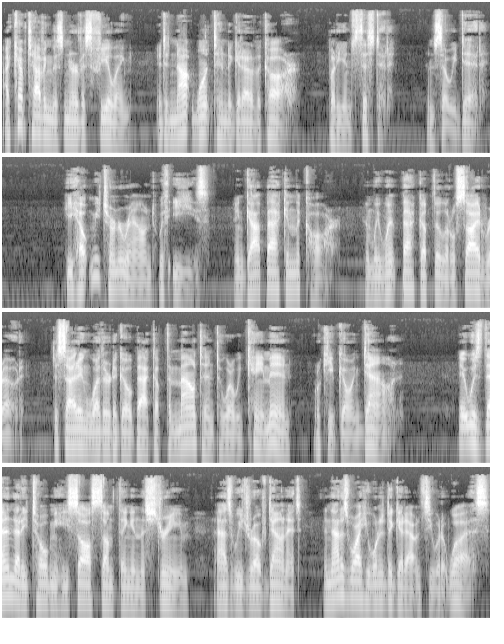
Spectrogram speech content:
I kept having this nervous feeling and did not want him to get out of the car, but he insisted, and so he did. He helped me turn around with ease and got back in the car, and we went back up the little side road, deciding whether to go back up the mountain to where we came in or keep going down. It was then that he told me he saw something in the stream as we drove down it, and that is why he wanted to get out and see what it was.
